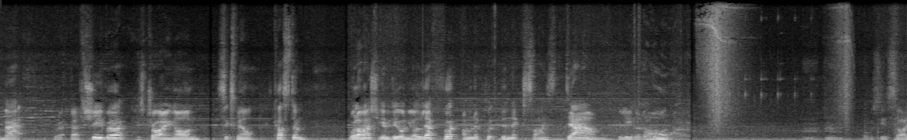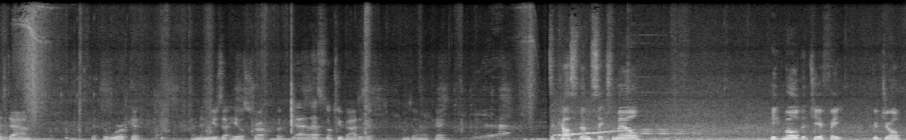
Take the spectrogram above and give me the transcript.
The Matt. We're at Bathsheba. is trying on six mil custom. What I'm actually going to do on your left foot, I'm going to put the next size down, believe it or not. Oh. Obviously a size down. You have to work it and then use that heel strap. But yeah, that's not too bad, is it? Comes on okay. Yeah. It's a custom six mil heat molded to your feet. Good job.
